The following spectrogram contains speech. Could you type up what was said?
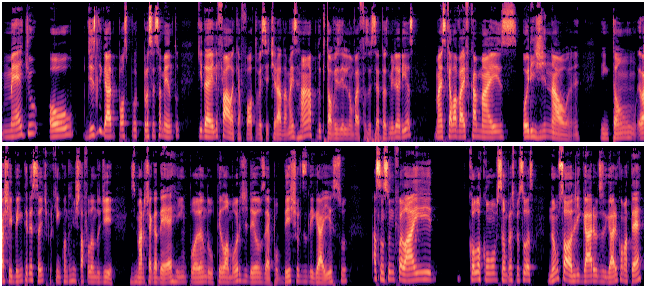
médio ou desligado pós-processamento, que daí ele fala que a foto vai ser tirada mais rápido, que talvez ele não vai fazer certas melhorias, mas que ela vai ficar mais original, né? Então, eu achei bem interessante, porque enquanto a gente está falando de Smart HDR implorando, pelo amor de Deus, Apple, deixa eu desligar isso, a Samsung foi lá e colocou uma opção para as pessoas não só ligarem ou desligarem, como até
